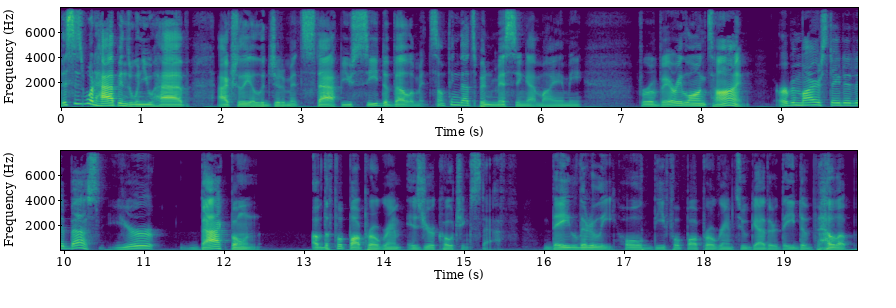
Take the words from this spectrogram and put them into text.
this is what happens when you have actually a legitimate staff. You see development, something that's been missing at Miami for a very long time. Urban Meyer stated it best your backbone of the football program is your coaching staff. They literally hold the football program together, they develop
